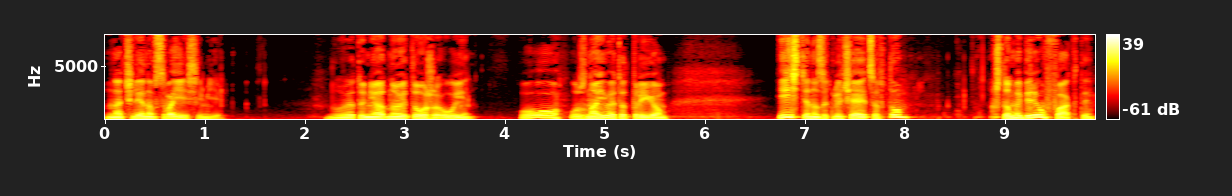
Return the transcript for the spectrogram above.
на членов своей семьи. Но это не одно и то же, Уин. О, узнаю этот прием. Истина заключается в том, что мы берем факты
